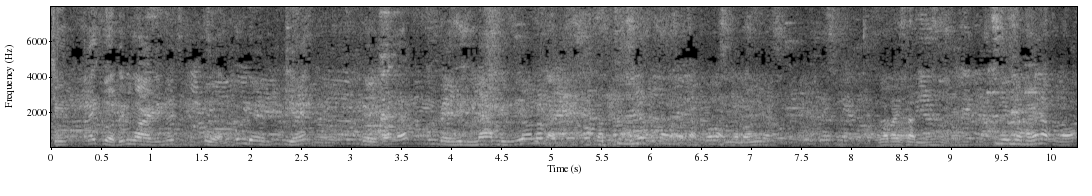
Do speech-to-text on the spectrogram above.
Trên tay cửa bên ngoài thì nó cửa nó không đề cái gì hết đề toilet không đề hình nam hình nữa nó tập trung nhất trong tất cả các loại nhà máy này là tay sần như nhà máy nào cũng có.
